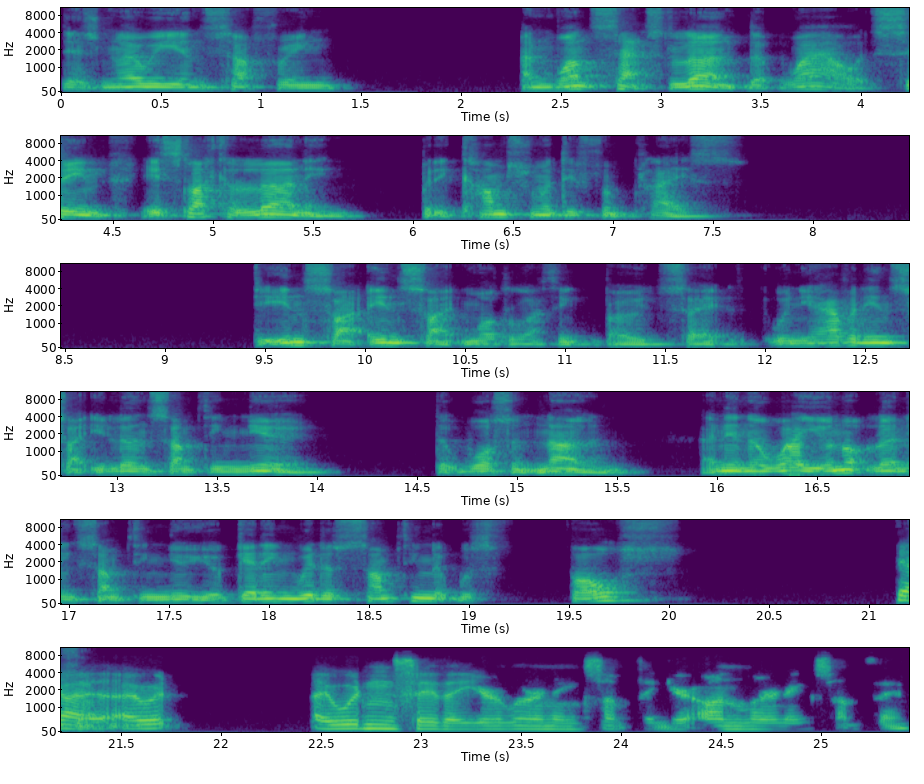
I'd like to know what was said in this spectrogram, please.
there's no Ian suffering. And once that's learned, that wow, it's seen, it's like a learning but it comes from a different place. The insight insight model, I think Bo would say, when you have an insight, you learn something new that wasn't known. And in a way, you're not learning something new, you're getting rid of something that was false. Yeah, that... I would I wouldn't say that you're learning something, you're unlearning something.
